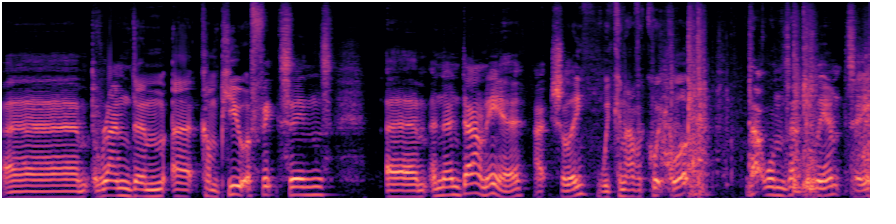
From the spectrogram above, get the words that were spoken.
um, random uh, computer fixings. Um, and then down here, actually, we can have a quick look. That one's actually empty,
